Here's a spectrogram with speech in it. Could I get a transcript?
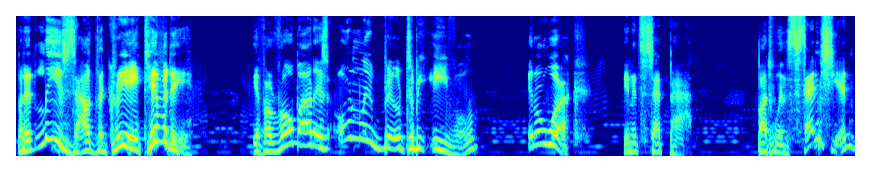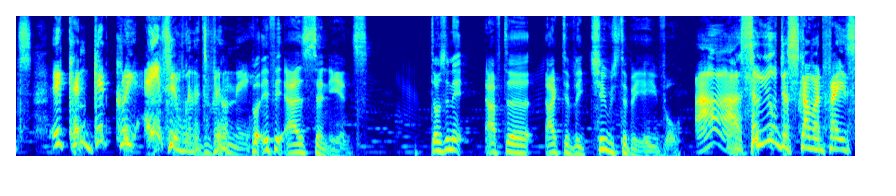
but it leaves out the creativity. If a robot is only built to be evil, it'll work in its set path. But with sentience, it can get creative with its villainy. But if it has sentience, doesn't it have to actively choose to be evil? Ah, so you've discovered phase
